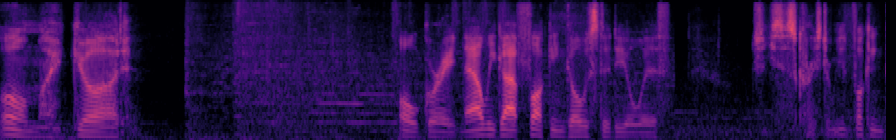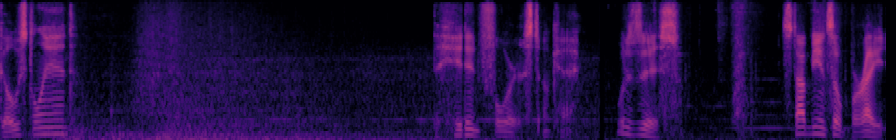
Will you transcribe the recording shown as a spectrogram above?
Oh my god. Oh great, now we got fucking ghosts to deal with. Jesus Christ, are we in fucking Ghostland? The Hidden Forest, okay. What is this? Stop being so bright.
